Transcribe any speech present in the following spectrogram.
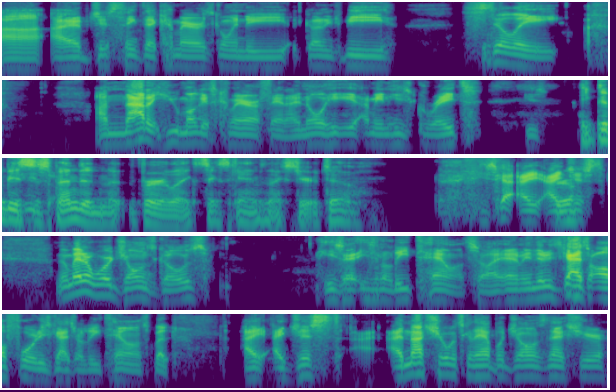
uh, I just think that Kamara is going to be, going to be still a. I'm not a humongous Kamara fan. I know he. I mean, he's great. He's he could be He's- suspended for like six games next year too. He's got. I, I just no matter where Jones goes, he's a, he's an elite talent. So I, I mean, these guys, all four of these guys are elite talents. But I, I just I, I'm not sure what's going to happen with Jones next year.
